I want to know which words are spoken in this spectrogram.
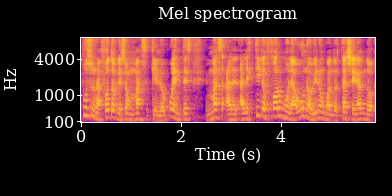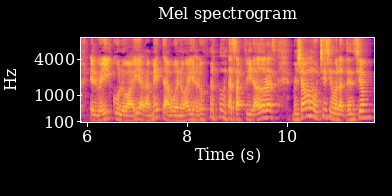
puse unas fotos que son más que elocuentes, más al, al estilo Fórmula 1, ¿vieron cuando está llegando el vehículo ahí a la meta? Bueno, hay algunas aspiradoras, me llamó muchísimo la atención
